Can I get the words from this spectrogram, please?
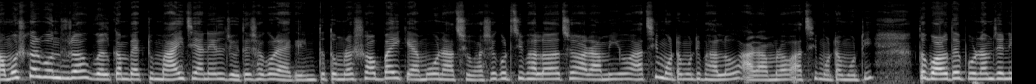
নমস্কার বন্ধুরা welcome back to my channel Jyotisagar again তো তোমরা সবাই কেমন আছো? আশা করছি ভালো আছো, আর আমিও আছি মোটামুটি ভালো, আর আমরাও আছি মোটামুটি। তো বড়দের প্রণাম জানি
